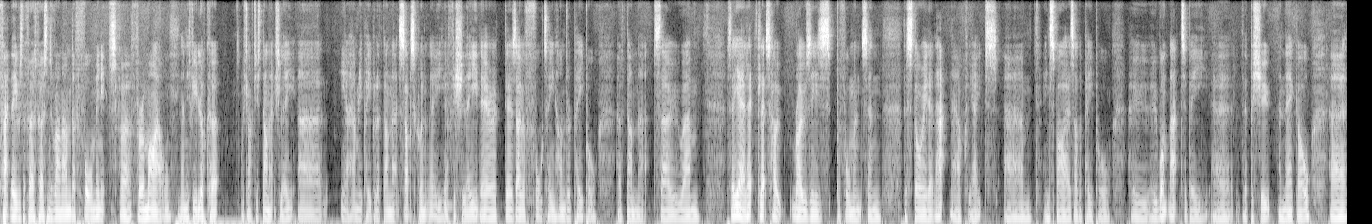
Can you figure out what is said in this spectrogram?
fact that he was the first person to run under four minutes for, for a mile. And if you look at, which I've just done actually, uh, you know how many people have done that subsequently officially there are, there's over 1400 people have done that so um, so yeah let, let's hope Rosie's performance and the story that that now creates um, inspires other people who who want that to be uh, the pursuit and their goal uh,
